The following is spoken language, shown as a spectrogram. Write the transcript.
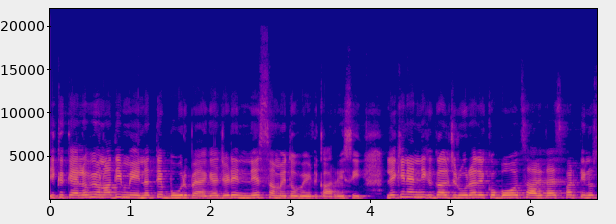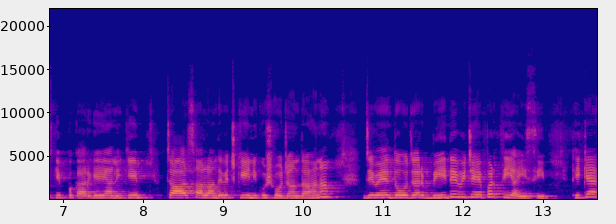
ਇੱਕ ਕਹਿ ਲਓ ਵੀ ਉਹਨਾਂ ਦੀ ਮਿਹਨਤ ਤੇ ਬੂਰ ਪੈ ਗਿਆ, ਜਿਹੜੇ ਇੰਨੇ ਸਮੇਂ ਤੋਂ ਵੇਟ ਕਰ ਰਹੇ ਸੀ। ਲੇਕਿਨ ਇੰਨੀ ਕੁ ਗੱਲ ਜ਼ਰੂਰ ਹੈ, ਦੇਖੋ ਬਹੁਤ ਸਾਰੇ ਤਾਂ ਇਸ ਭਰਤੀ ਨੂੰ ਸਕਿਪ ਕਰ ਗਏ, ਯਾਨੀ ਕਿ 4 ਸਾਲਾਂ ਦੇ ਵਿੱਚ ਕੀ ਨਹੀਂ ਕੁਝ ਹੋ ਜਾਂਦਾ, ਹਨਾ? ਜਿਵੇਂ 2020 ਦੇ ਵਿੱਚ ਇਹ ਭਰਤੀ ਆਈ ਸੀ, ਠੀਕ ਹੈ?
